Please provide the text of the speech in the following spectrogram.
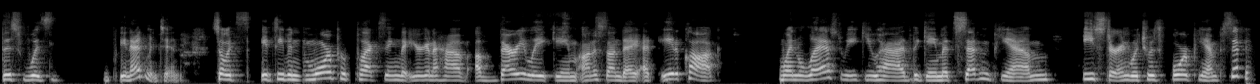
This was in Edmonton, so it's it's even more perplexing that you're going to have a very late game on a Sunday at eight o'clock, when last week you had the game at seven p.m. Eastern, which was four p.m. Pacific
